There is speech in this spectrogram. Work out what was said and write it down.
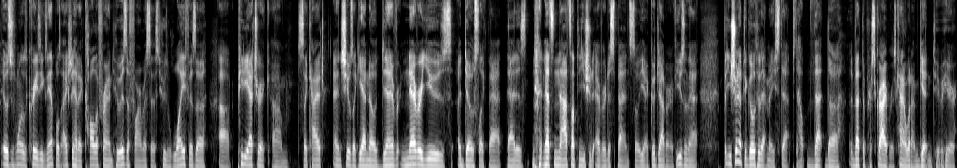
It was just one of those crazy examples. I actually had to call a friend who is a pharmacist, whose wife is a, a pediatric um, psychiatrist, and she was like, yeah, no, never, never use a dose like that. That is, that's not something you should ever dispense. So yeah, good job on refusing that. But you shouldn't have to go through that many steps to help vet the vet the prescriber. Is kind of what I'm getting to here.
